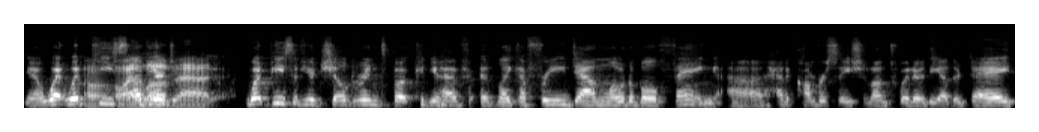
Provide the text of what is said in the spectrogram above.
You know, what what Oh, piece I of your that. what piece of your children's book could you have uh, like a free downloadable thing? Uh, had a conversation on Twitter the other day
